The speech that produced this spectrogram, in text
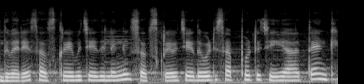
ഇതുവരെ സബ്സ്ക്രൈബ് ചെയ്തില്ലെങ്കിൽ സബ്സ്ക്രൈബ് ചെയ്തുകൂടി സപ്പോർട്ട് ചെയ്യുക താങ്ക്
